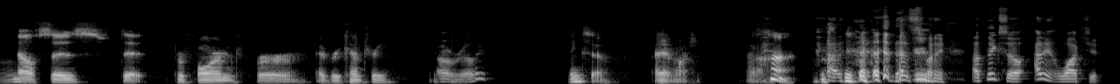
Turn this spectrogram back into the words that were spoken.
Oh. Elsa's that performed for every country. Oh really? I think so. I didn't watch it. Huh. That's funny. I think so. I didn't watch it.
